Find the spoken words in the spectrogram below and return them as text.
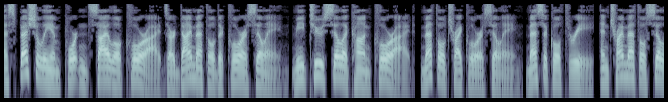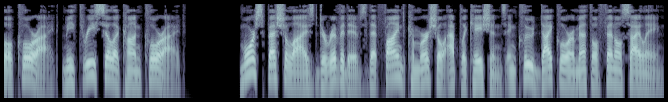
Especially important silyl chlorides are dimethyl Me2 silicon chloride, methyl trichlorosilane mesicyl 3, and trimethylsilyl chloride Me3 silicon chloride. More specialized derivatives that find commercial applications include dichloromethyl dichloromethylphenylsilane,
